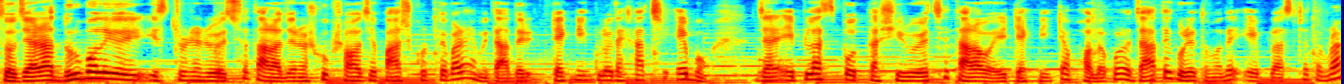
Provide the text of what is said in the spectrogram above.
সো যারা দুর্বল স্টুডেন্ট রয়েছে, তারা যেন খুব সহজে পাস করতে পারে। আমি তাদের টেকনিকগুলো দেখাচ্ছি এবং যারা এ প্লাস প্রত্যাশী রয়েছে, তারাও এই টেকনিকটা ফলো করো যাতে করে তোমাদের এ প্লাসটা তোমরা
